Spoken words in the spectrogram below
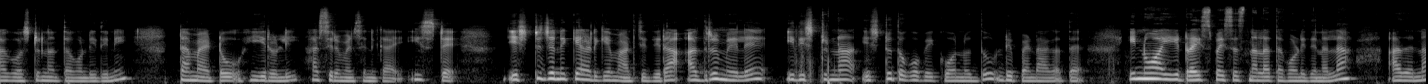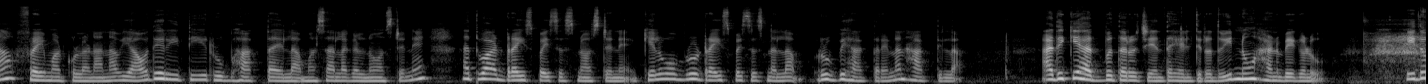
ಆಗುವಷ್ಟು ನಾನು ತಗೊಂಡಿದ್ದೀನಿ. ಟೊಮ್ಯಾಟೊ, ಈರುಳ್ಳಿ, ಹಸಿರು ಮೆಣಸಿನಕಾಯಿ ಇಷ್ಟೇ. ಎಷ್ಟು ಜನಕ್ಕೆ ಅಡುಗೆ ಮಾಡ್ತಿದ್ದೀರಾ? ಅದ್ರ ಮೇಲೆ ಇದಿಷ್ಟನ್ನ ಎಷ್ಟು ತಗೋಬೇಕು ಅನ್ನೋದು ಡಿಪೆಂಡ್ ಆಗುತ್ತೆ. ಇನ್ನು ಈ ಡ್ರೈ ಸ್ಪೈಸಸ್ನೆಲ್ಲ ತಗೊಂಡಿದ್ದೀನಲ್ಲ, ಅದನ್ನು ಫ್ರೈ ಮಾಡ್ಕೊಳ್ಳೋಣ. ನಾವು ಯಾವುದೇ ರೀತಿ ರುಬ್ ಹಾಕ್ತಾ ಇಲ್ಲ ಮಸಾಲೆಗಳನ್ನೂ ಅಷ್ಟೇ ಅಥವಾ ಡ್ರೈ ಸ್ಪೈಸಸ್ನೂ ಅಷ್ಟೇ ಕೆಲವೊಬ್ಬರು ಡ್ರೈ ಸ್ಪೈಸಸ್ನೆಲ್ಲ ರುಬ್ಬಿ ಹಾಕ್ತಾರೆ, ನಾನು ಹಾಕ್ತಿಲ್ಲ. ಅದಕ್ಕೆ ಅದ್ಭುತ ರುಚಿ ಅಂತ ಹೇಳ್ತಿರೋದು. ಇನ್ನು ಅಣಬೆಗಳು ಇದು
